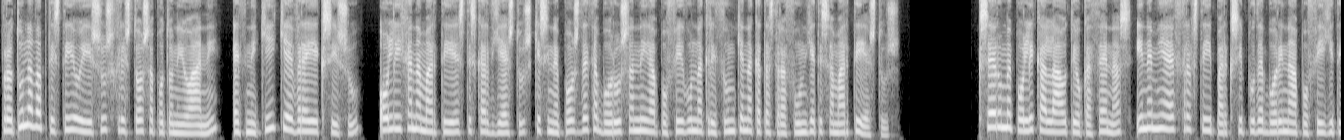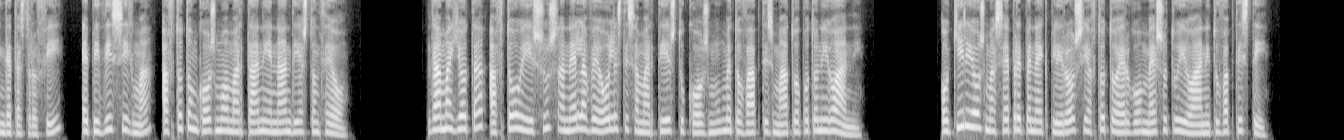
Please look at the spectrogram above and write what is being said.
Προτού να βαπτιστεί ο Ιησούς Χριστός από τον Ιωάννη, εθνικοί και Εβραίοι εξίσου, όλοι είχαν αμαρτίες στις καρδιές τους και συνεπώς δεν θα μπορούσαν ή αποφύγουν να κρυθούν και να καταστραφούν για τις αμαρτίες τους. Ξέρουμε πολύ καλά ότι ο καθένας είναι μια εύθραυστη ύπαρξη που δεν μπορεί να αποφύγει την καταστροφή, επειδή σίγμα, αυτό τον κόσμο αμαρτάνει ενάντια στον Θεό. Γάμα γιώτα, αυτό ο Ιησούς ανέλαβε όλες τις αμαρτίες του κόσμου με το βάπτισμά του από τον Ιωάννη. Ο Κύριος μας έπρεπε να εκπληρώσει αυτό το έργο μέσω του Ιωάννη του βαπτιστή.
